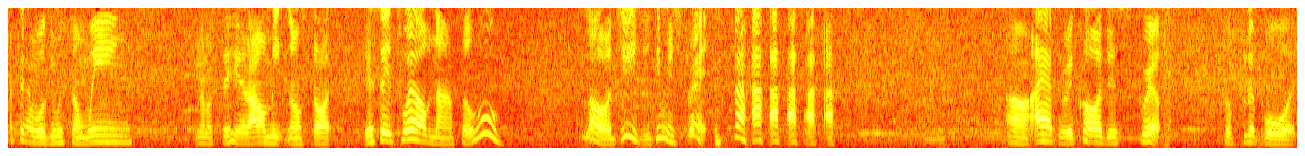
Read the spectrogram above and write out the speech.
I think I'm gonna give me some wings. And I'm gonna sit here. Our meeting don't start. They say 12 now, so whoo. Lord Jesus, give me strength. uh, I have to record this script for Flipboard.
